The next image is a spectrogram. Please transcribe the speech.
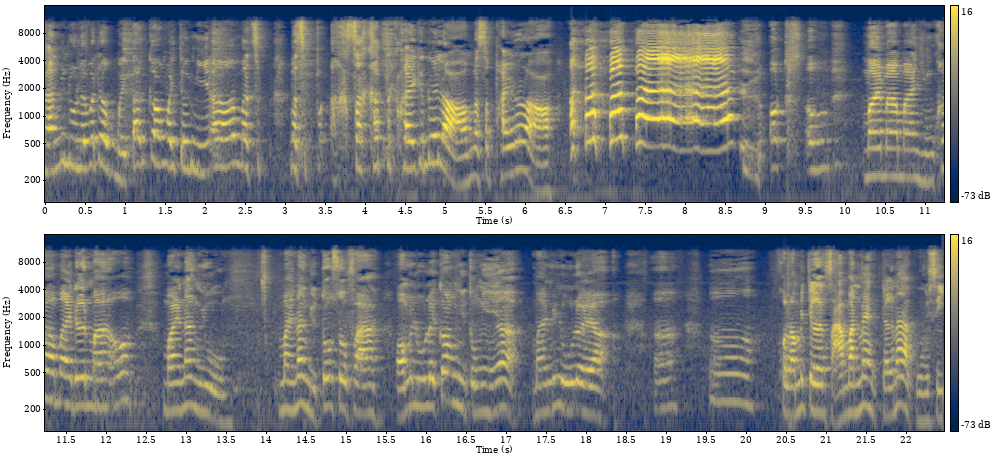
ทานไม่รู้เลยว่าเราเหมยตั้งกล้องไว้ตรงนี้อ้ามาสมาสสักครับสักใครกันด้วยเหรอมาสะพายแล้วเหรอโอ้โอ้ไม่มามาหิวข้าวไม่เดินมาอ๋อไม่นั่งอยู่ไม่นั่งอยู่โต๊ะโซฟาอ๋อไม่รู้เลยกล้องอยู่ตรงนี้อะไม่ไม่รู้เลยอะอ่าเออ คนเราไม่เจอสามวันแม่งเจอหน้ากูสี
